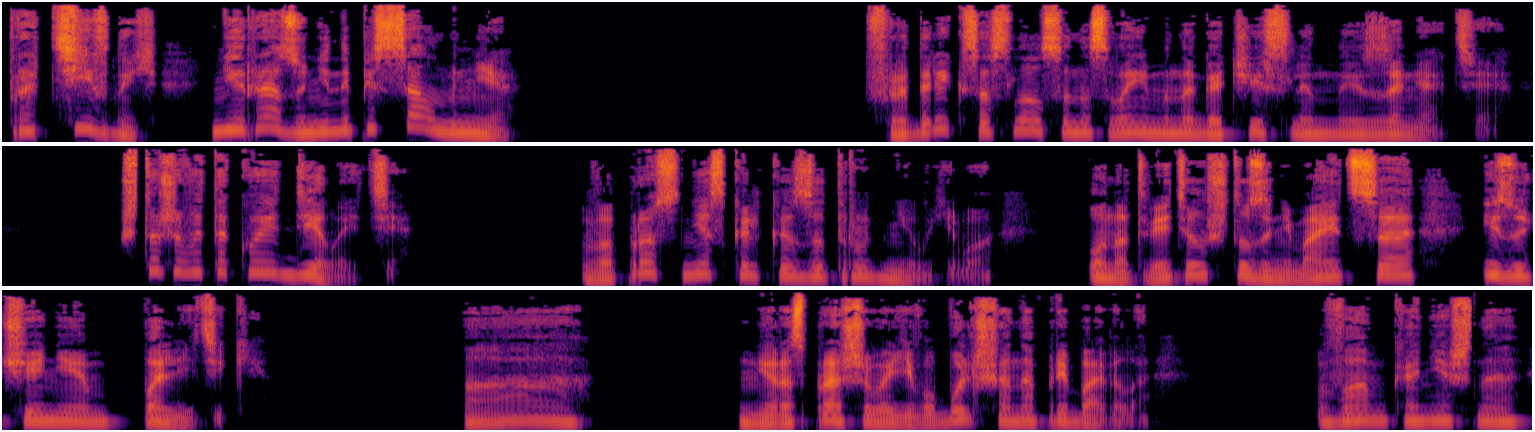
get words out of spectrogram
«Противный! Ни разу не написал мне!» Фредерик сослался на свои многочисленные занятия. «Что же вы такое делаете?» Вопрос несколько затруднил его. Он ответил, что занимается изучением политики. а. Не расспрашивая его больше, она прибавила. «Вам, конечно,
